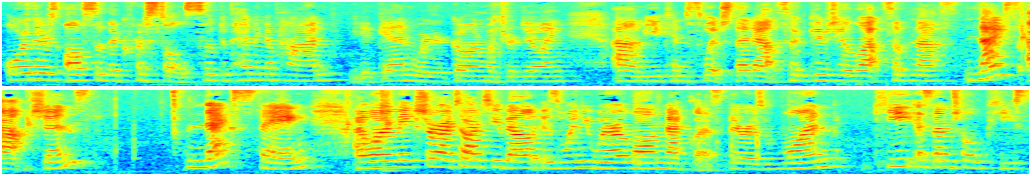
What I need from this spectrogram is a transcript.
or there's also the crystals. So depending upon, again, where you're going, what you're doing, um, you can switch that out. So it gives you lots of nice, nice options. Next thing I want to make sure I talk to you about is when you wear a long necklace. There is one key essential piece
